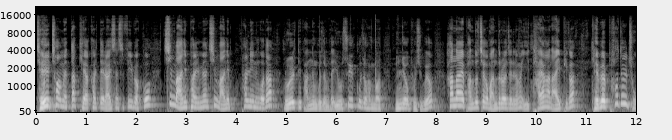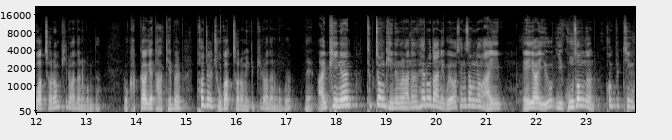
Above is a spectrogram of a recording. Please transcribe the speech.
제일 처음에 딱 계약할 때 라이센스 fee 받고 칩 많이 팔리면 칩 많이 팔리는 거다 로열티 받는 구조입니다. 이 수익 구조 한번 눈여겨 보시고요. 하나의 반도체가 만들어지려면 이 다양한 IP가 개별 퍼즐 조각처럼 필요하다는 겁니다. 요 각각의 다 개별 퍼즐 조각처럼 이렇게 필요하다는 거고요. 네, IP는 특정 기능을 하는 회로 단위고요. 생성형 AI용 이 고성능 컴퓨팅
